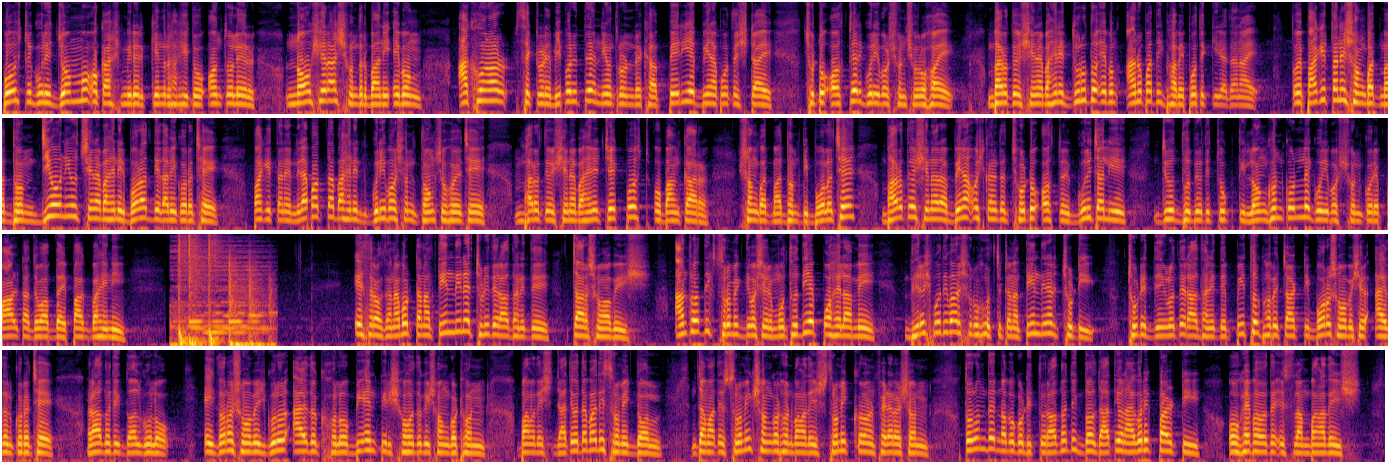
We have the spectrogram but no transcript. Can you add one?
পোস্টগুলি জম্মু ও কাশ্মীরের কেন্দ্রশাসিত অঞ্চলের নৌসেরা সুন্দরবাণী এবং আখনার সেক্টরের বিপরীতে নিয়ন্ত্রণ রেখা পেরিয়ে বিনা প্রচেষ্টায় ছোট অস্ত্রের গুলিবর্ষণ শুরু হয়। ভারতীয় সেনাবাহিনী দ্রুত এবং আনুপাতিকভাবে প্রতিক্রিয়া জানায়। তবে পাকিস্তানের সংবাদ মাধ্যম জিও নিউজ সেনাবাহিনীর বরাদ দিয়ে দাবি করেছে, পাকিস্তানের নিরাপত্তা বাহিনীর গুলিবর্ষণ ধ্বংস হয়েছে। ভারতীয় সেনাবাহিনীর চেকপোস্ট ও বাংকার সংবাদ মাধ্যমটি বলেছে, ভারতীয় সেনারা বিনা উস্কানিতে ছোট অস্ত্রের গুলি চালিয়ে যুদ্ধবিরতি চুক্তি লঙ্ঘন করলে গুলিবর্ষণ করে পাল্টা জবাব দেয় পাক বাহিনী। এছাড়াও জানাব, টানা তিন দিনের ছুটিতে রাজধানীতে চার সমাবেশ। আন্তর্জাতিক শ্রমিক দিবসের মধ্য দিয়ে পহেলা মে, বৃহস্পতিবার শুরু হচ্ছে টানা তিন দিনের ছুটি। ছুটির দিনগুলোতে রাজধানীতে পৃথকভাবে চারটি বড় সমাবেশের আয়োজন করেছে রাজনৈতিক দলগুলো। এই জনসমাবেশগুলোর আয়োজক হলো বিএনপির সহযোগী সংগঠন বাংলাদেশ জাতীয়তাবাদী শ্রমিক দল, জামাতের শ্রমিক সংগঠন বাংলাদেশ শ্রমিক কল্যাণ ফেডারেশন, তরুণদের নবগঠিত রাজনৈতিক দল জাতীয় নাগরিক পার্টি ও হেফাজতে ইসলাম বাংলাদেশ।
